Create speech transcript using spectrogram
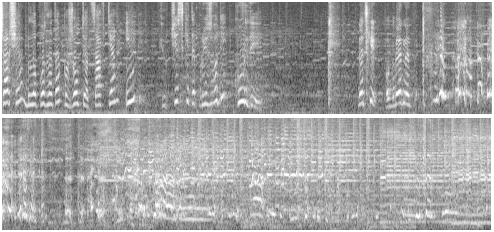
Чаршија била позната по жолтиот сафтјан и кјурчиските производи курди. Дечки, погледнете.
